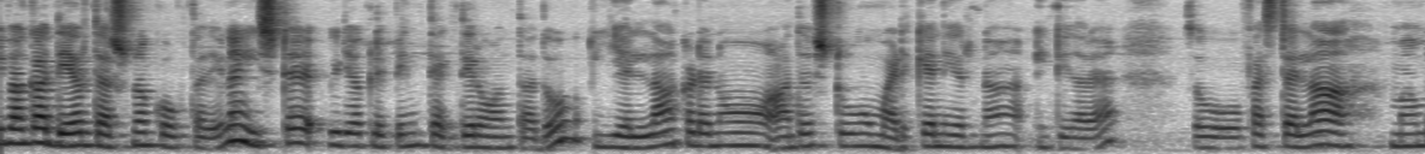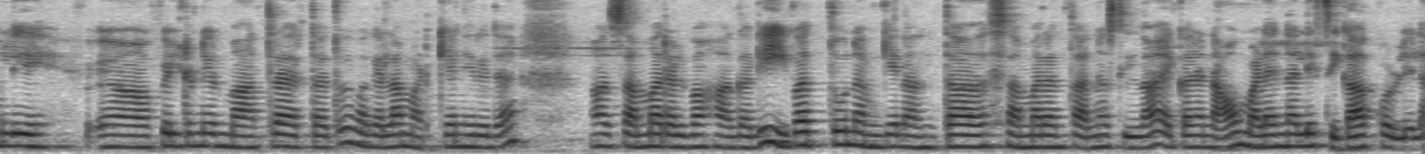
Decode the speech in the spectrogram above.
ಇವಾಗ ದೇವ್ರ ದರ್ಶನಕ್ಕೆ ಹೋಗ್ತಾ ಇದೀವಿ. ನಾ ಇಷ್ಟೇ ವಿಡಿಯೋ ಕ್ಲಿಪ್ಪಿಂಗ್ ತೆಗ್ದಿರೋವಂಥದ್ದು ಎಲ್ಲ ಕಡೆನೂ ಆದಷ್ಟು ಮಡಿಕೆ ನೀರನ್ನ ಇಟ್ಟಿದ್ದಾರೆ. ಸೊ ಫಸ್ಟೆಲ್ಲ ಮಾಮೂಲಿ ಫಿಲ್ಟರ್ ನೀರು ಮಾತ್ರ ಇರ್ತಾಯಿತ್ತು ಇವಾಗೆಲ್ಲ ಮಡಿಕೆ ನೀರಿದೆ. ಸಮ್ಮರ್ ಅಲ್ವಾ? ಹಾಗಾಗಿ ಇವತ್ತು ನಮಗೇನಂತ ಸಮ್ಮರ್ ಅಂತ ಅನ್ನಿಸ್ಲಿಲ್ಲ. ಯಾಕಂದರೆ ನಾವು ಮಳೆಯಲ್ಲಿ ಸಿಗಾಕೊಳ್ಳಿಲ್ಲ.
